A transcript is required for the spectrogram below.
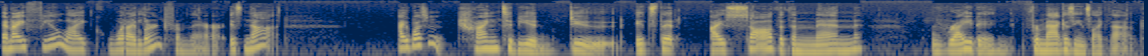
and I feel like what I learned from there is not, I wasn't trying to be a dude. It's that I saw that the men writing for magazines like that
